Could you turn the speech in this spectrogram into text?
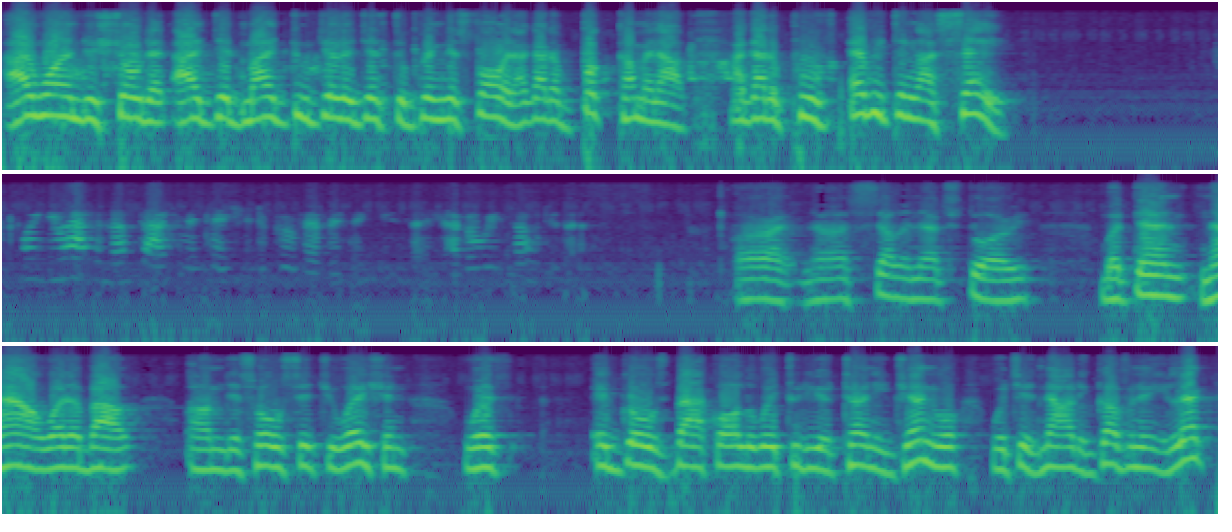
I wanted to show that I did my due diligence to bring this forward. I got a book coming out. I got to prove everything I say. Well, you have enough documentation to prove everything you say. I've always told you that. All right, now it's selling that story. But then now what about um, this whole situation with it goes back all the way to the Attorney General, which is now the governor-elect,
